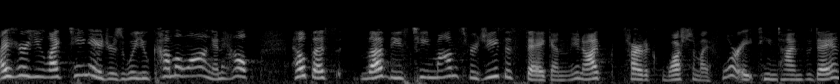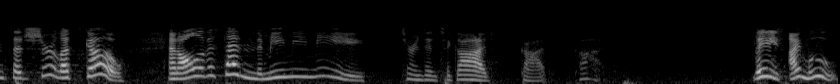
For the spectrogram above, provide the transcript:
I hear you like teenagers. Will you come along and help help us love these teen moms for Jesus' sake? And, you know, I started washing my floor 18 times a day and said, Sure, let's go. And all of a sudden, the me, me, me turned into God, God, God. Ladies, I move.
